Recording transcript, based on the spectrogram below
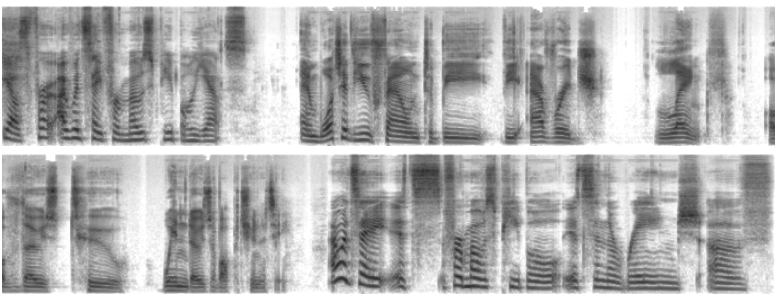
Yes, for I would say for most people, yes. And what have you found to be the average length of those two windows of opportunity? I would say it's for most people, it's in the range of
